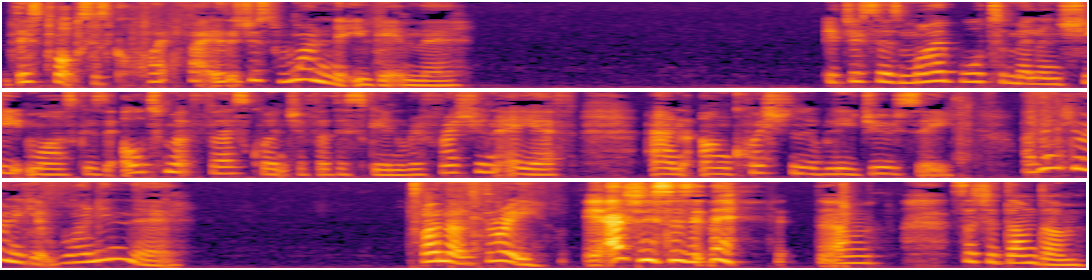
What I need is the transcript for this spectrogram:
This box is quite fat. Is it just one that you get in there it just says, my watermelon sheet mask is the ultimate first quencher for the skin, refreshing AF and unquestionably juicy. I think you only get one in there. Oh no, three. It actually says it there. um, such a dum-dum.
